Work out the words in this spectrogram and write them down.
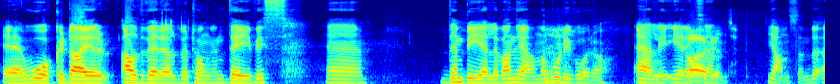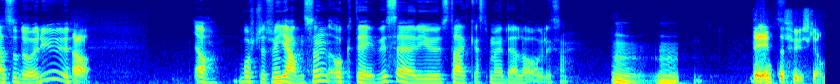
eh, Walker, Dyer, Alderweireld, Vertongen, Davis, eh, Dembele, Wanyama borde ju gå då. Ali, Ja, Eriksen, vet. Jansen. Alltså då är det ju... Ja. Ja, bortsett från Jansen och Davis är det ju starkast möjliga lag liksom. Mm, mm. Det är inte fy skam.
